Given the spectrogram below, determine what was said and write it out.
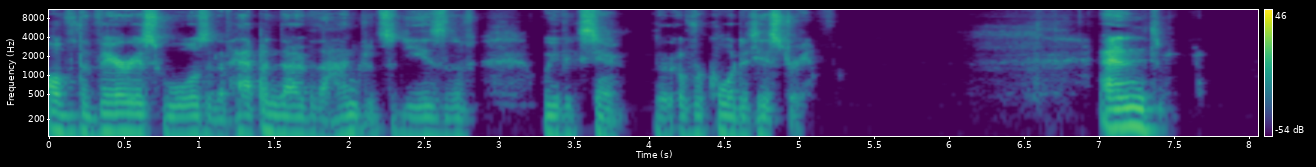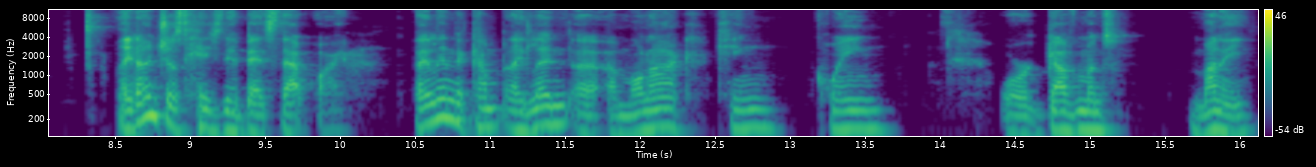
of the various wars that have happened over the hundreds of years that have we've you know, of recorded history. And they don't just hedge their bets that way. They lend a company, they lend a, a monarch, king, queen, or a government money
